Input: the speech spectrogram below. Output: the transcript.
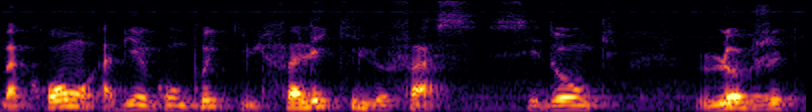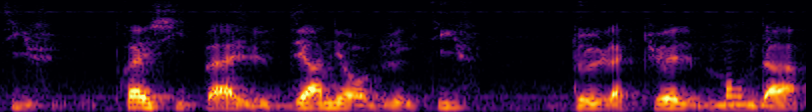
Macron a bien compris qu'il fallait qu'il le fasse. C'est donc l'objectif principal, le dernier objectif de l'actuel mandat.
